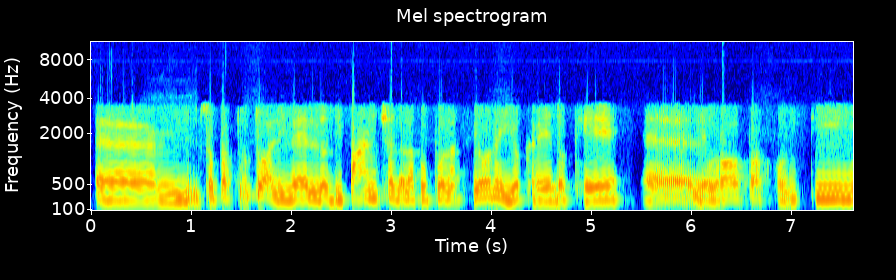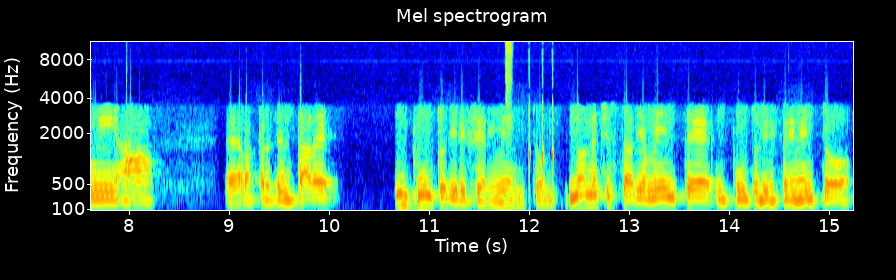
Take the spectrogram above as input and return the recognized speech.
ehm, soprattutto a livello di pancia della popolazione, io credo che eh, l'Europa continui a eh, rappresentare un punto di riferimento, non necessariamente un punto di riferimento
